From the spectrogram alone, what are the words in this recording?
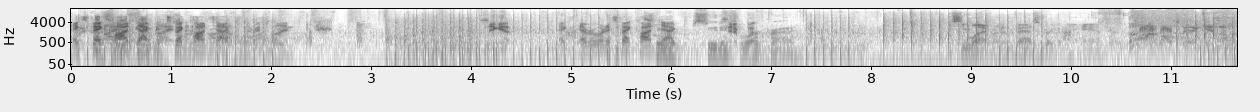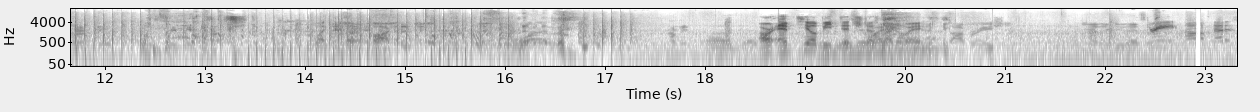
Expect contact. Expect contact. Across the ridge line. Say again? Ex- Everyone expect contact. Swedish, Swedish war cry. You see why I'm running fast? Look at my hands. Fireball, say again. What the fuck? What? Copy. God. Our MTLB Is- is ditched us, by the way. that? This operation. Yeah, they do that. Three, um, that is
